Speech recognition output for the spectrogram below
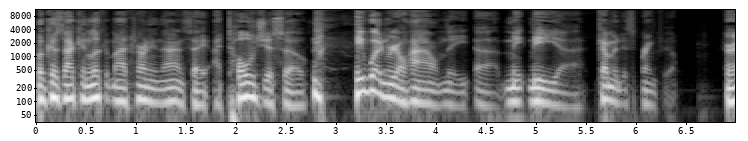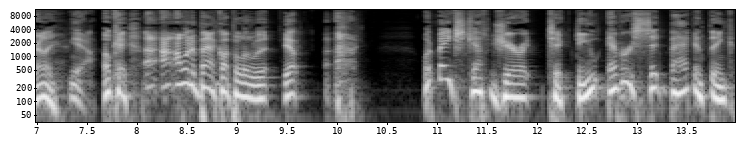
because I can look at my attorney in the eye and say, "I told you so." he wasn't real high on the uh, me, me uh, coming to Springfield. Really? Yeah. Okay. I, I want to back up a little bit. Yep. What makes Jeff Jarrett tick? Do you ever sit back and think,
